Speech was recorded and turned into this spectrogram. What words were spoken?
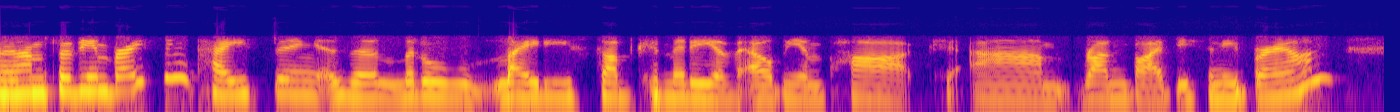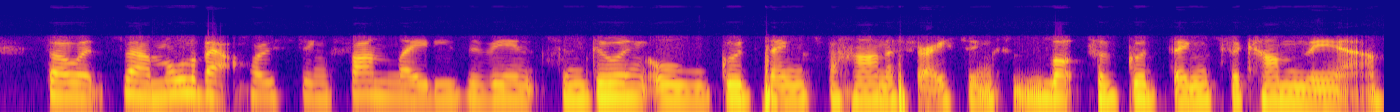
Um, so the Embracing Pacing is a little ladies subcommittee of Albion Park um, run by Bethany Brown. So it's um, all about hosting fun ladies events and doing all good things for harness racing. So lots of good things to come there.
